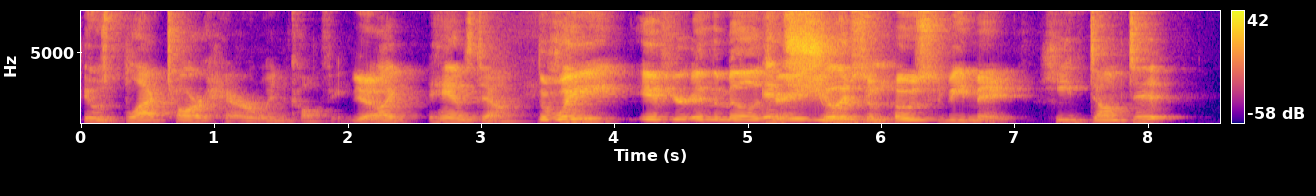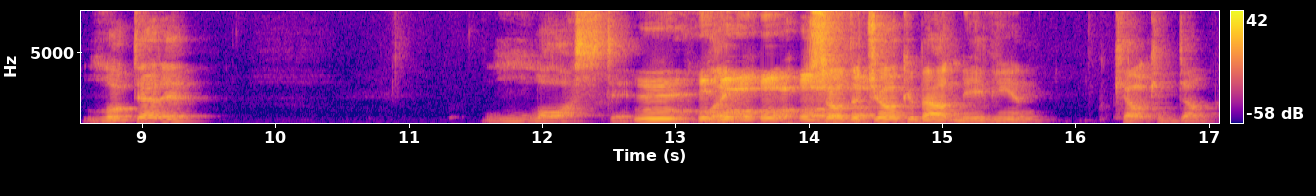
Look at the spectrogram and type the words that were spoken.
it was black tar heroin coffee. Yeah. Like hands down. The way if you're in the military, you're should be. supposed to be made. He dumped it, looked at it, lost it. Like, So the joke about Navy and Kel can dump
